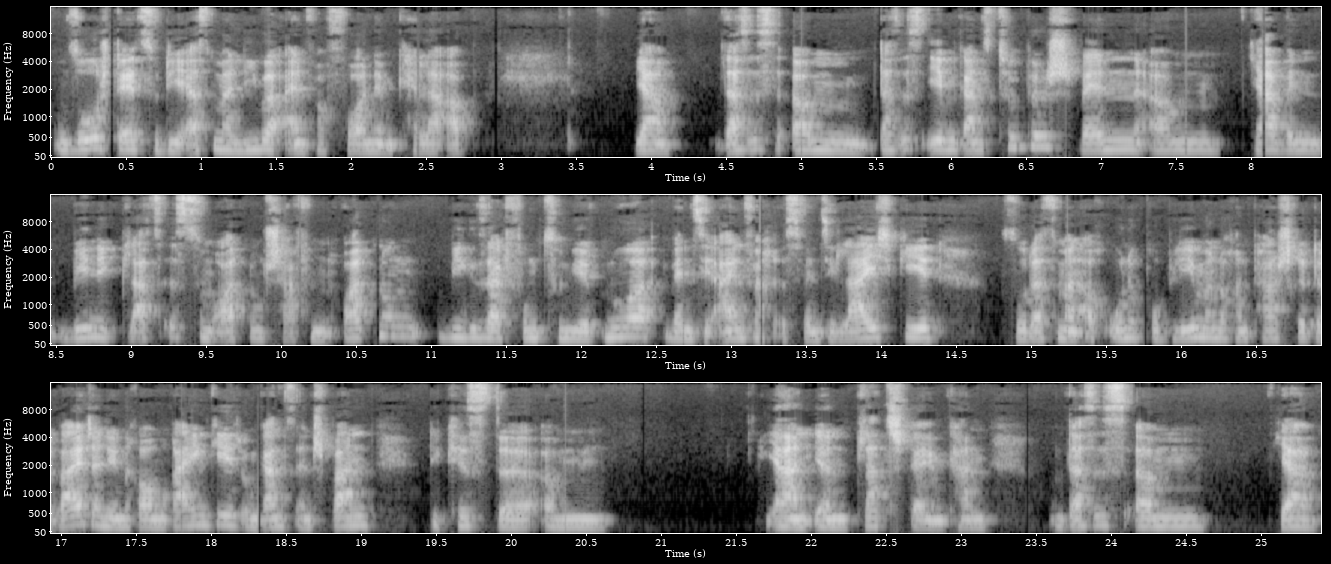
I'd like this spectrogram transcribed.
Und so stellst du dir erstmal lieber einfach vorne im Keller ab. Ja, das ist, ähm, das ist eben ganz typisch, wenn, ähm, ja, wenn wenig Platz ist zum Ordnung schaffen. Ordnung, wie gesagt, funktioniert nur, wenn sie einfach ist, wenn sie leicht geht, so dass man auch ohne Probleme noch ein paar Schritte weiter in den Raum reingeht und ganz entspannt die Kiste ähm, ja an ihren Platz stellen kann. Und das ist ähm, ja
